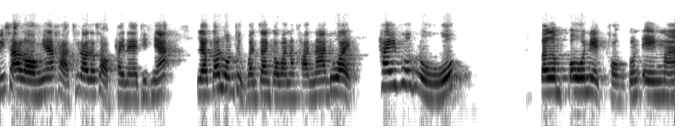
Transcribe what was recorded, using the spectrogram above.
วิชารองเนี่ยค่ะ ที่เราจะสอบภายในอาทิตย์เนี้ย แล้วก็รวมถึงวันจันทร์กับวันอังคารหน้าด้วย ให้พวกหนู เติมโปรเน็ตของตนเองมา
